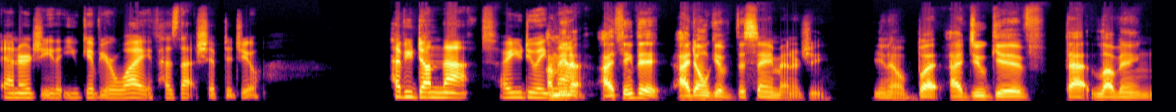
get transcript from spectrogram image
energy that you give your wife, has that shifted you? Have you done that? Are you doing I mean, I, I think that I don't give the same energy, you know, but I do give that loving,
